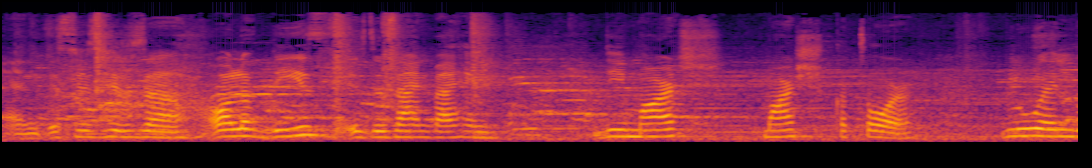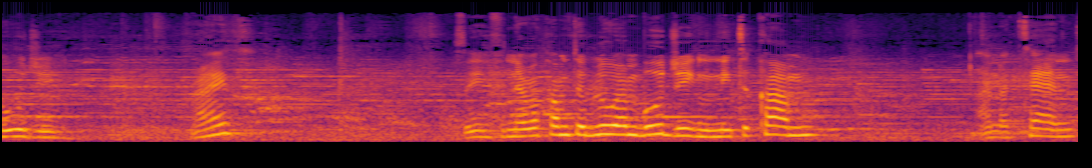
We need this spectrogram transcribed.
And this is his, uh, all of these is designed by him. The Dimash Marsh Couture. Blue and Bougie. Right? So if you never come to Blue and Bougie, you need to come and attend,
